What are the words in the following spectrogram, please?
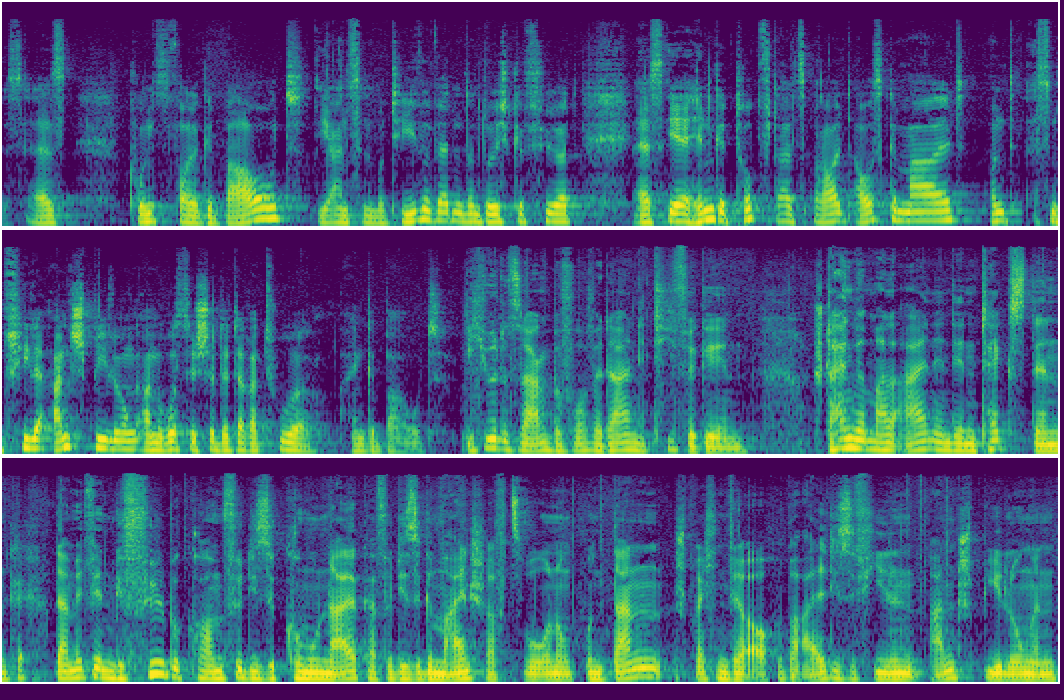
ist. Er ist kunstvoll gebaut, die einzelnen Motive werden dann durchgeführt. Er ist eher hingetupft als braut ausgemalt und es sind viele Anspielungen an russische Literatur eingebaut. Ich würde sagen, bevor wir da in die Tiefe gehen, Steigen wir mal ein in den Text, denn okay. damit wir ein Gefühl bekommen für diese Kommunalka, für diese Gemeinschaftswohnung. Und dann sprechen wir auch über all diese vielen Anspielungen,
